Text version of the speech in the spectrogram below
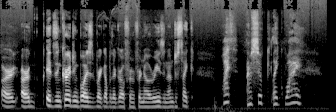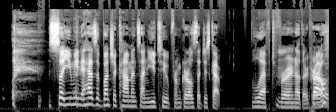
or or it's encouraging boys to break up with their girlfriend for no reason. I'm just like, "What? I'm so like why?" So you mean it has a bunch of comments on YouTube from girls that just got left for another girl?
